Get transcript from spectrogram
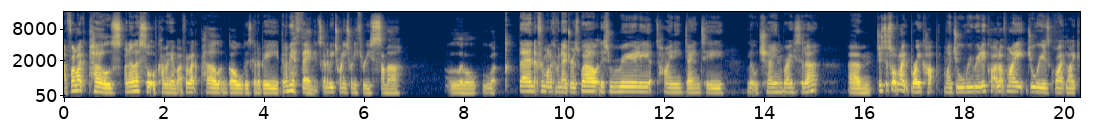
I feel like pearls, I know they're sort of coming in, but I feel like pearl and gold is going to be going to be a thing. It's going to be 2023 summer little look. Then from Monica Vinader as well, this really tiny, dainty little chain bracelet. Um, just to sort of like break up my jewellery really. Quite a lot of my jewellery is quite like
